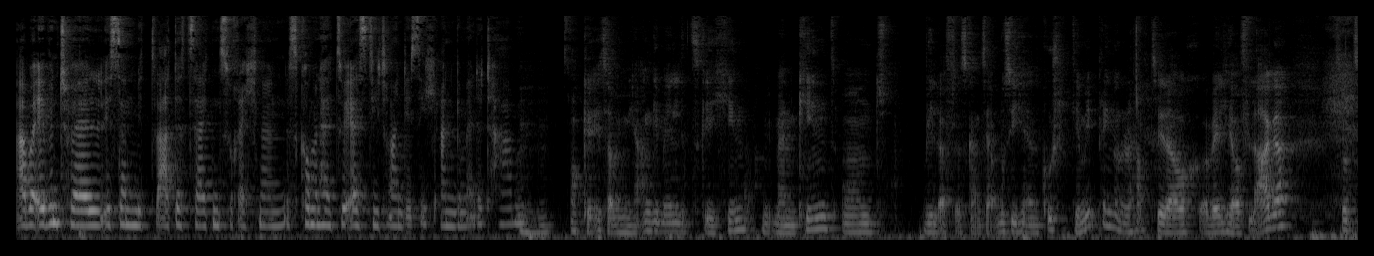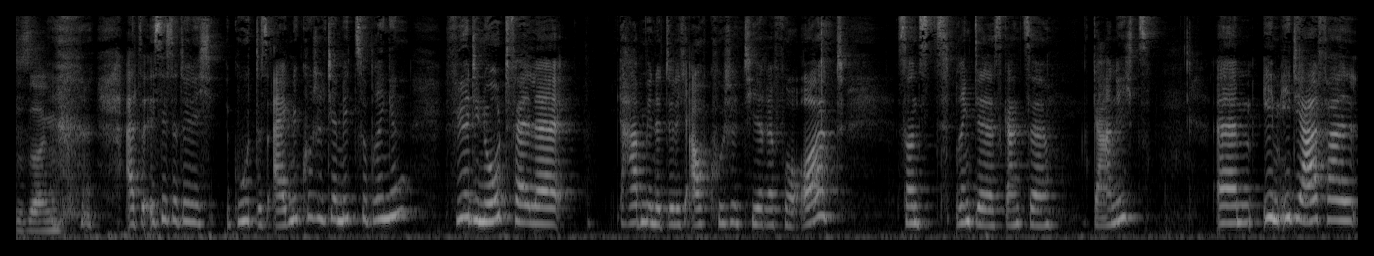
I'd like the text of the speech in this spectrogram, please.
aber eventuell ist dann mit Wartezeiten zu rechnen. Es kommen halt zuerst die dran, die sich angemeldet haben. Mhm. Okay, jetzt habe ich mich angemeldet, jetzt gehe ich hin mit meinem Kind und wie läuft das Ganze ab? Muss ich ein Kuscheltier mitbringen oder habt ihr da auch welche auf Lager? sozusagen? Also es ist natürlich gut, das eigene Kuscheltier mitzubringen. Für die Notfälle haben wir natürlich auch Kuscheltiere vor Ort, sonst bringt ja das Ganze gar nichts. Ähm, Im Idealfall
